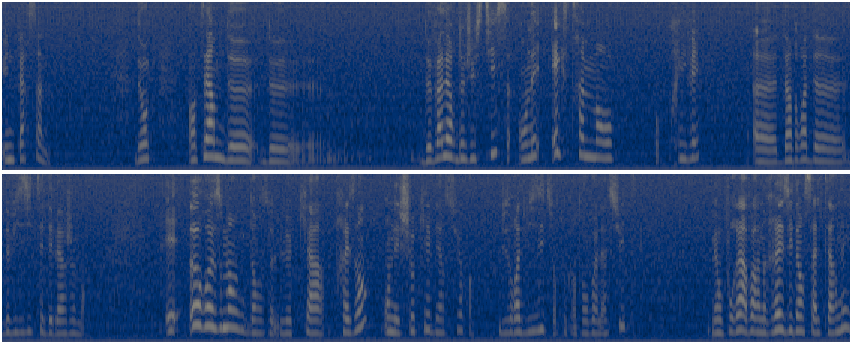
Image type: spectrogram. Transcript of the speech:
une personne. Donc, en termes de, de, valeur de justice, on est extrêmement haut pour priver euh, d'un droit de, de visite et d'hébergement. Et heureusement, dans le cas présent, on est choqué, bien sûr, du droit de visite, surtout quand on voit la suite mais on pourrait avoir une résidence alternée.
